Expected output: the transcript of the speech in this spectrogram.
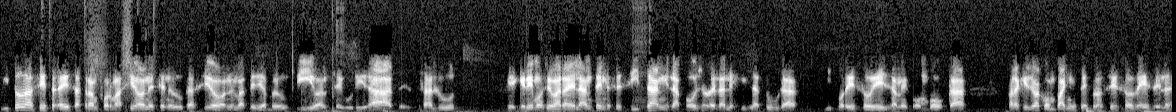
Y todas esas transformaciones en educación, en materia productiva, en seguridad, en salud, que queremos llevar adelante necesitan el apoyo de la legislatura y por eso ella me convoca para que yo acompañe este proceso desde la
